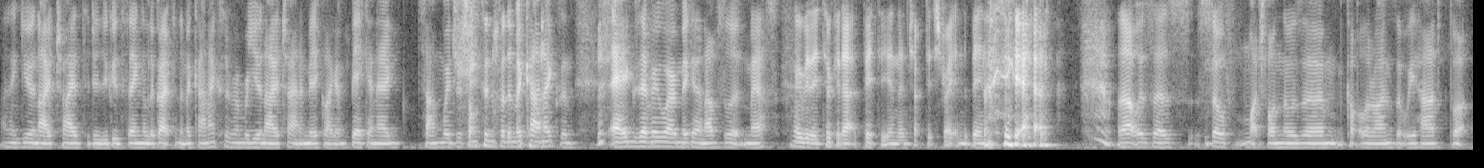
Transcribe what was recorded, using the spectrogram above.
I think you and I tried to do the good thing and look out for the mechanics. I remember you and I trying to make like a bacon egg sandwich or something for the mechanics and eggs everywhere, making an absolute mess. Maybe they took it out of pity and then chucked it straight in the bin. yeah. That was uh, so much fun those um, couple of rounds that we had, but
